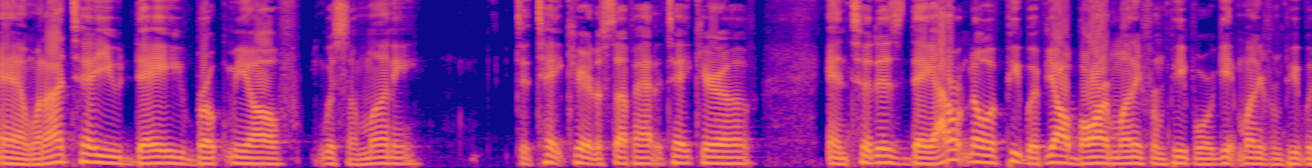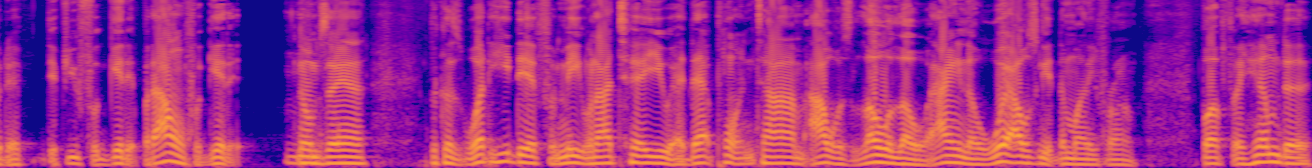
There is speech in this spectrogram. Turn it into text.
And when I tell you, Dave broke me off with some money to take care of the stuff I had to take care of. And to this day, I don't know if people, if y'all borrow money from people or get money from people, that if you forget it, but I don't forget it. You know what I'm mm-hmm. saying? Because what he did for me, when I tell you at that point in time, I was low, low. I didn't know where I was getting the money from. But for him to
